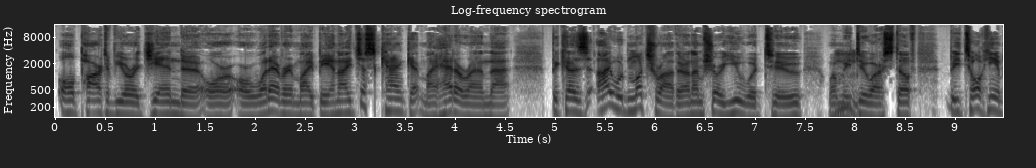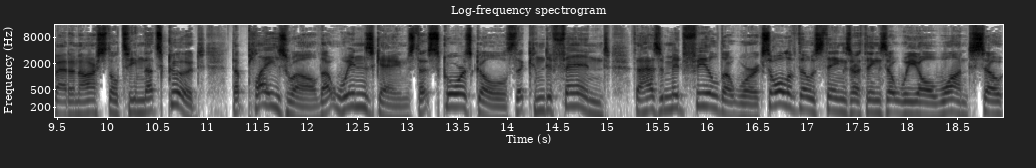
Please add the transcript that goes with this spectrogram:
all part of your agenda or, or whatever it might be. And I just can't get my head around that because I would much rather, and I'm sure you would too, when mm. we do our stuff, be talking about an Arsenal team that's good, that plays well, that wins games, that scores goals, that can defend, that has a midfield that works. All of those things are things that we all want. So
